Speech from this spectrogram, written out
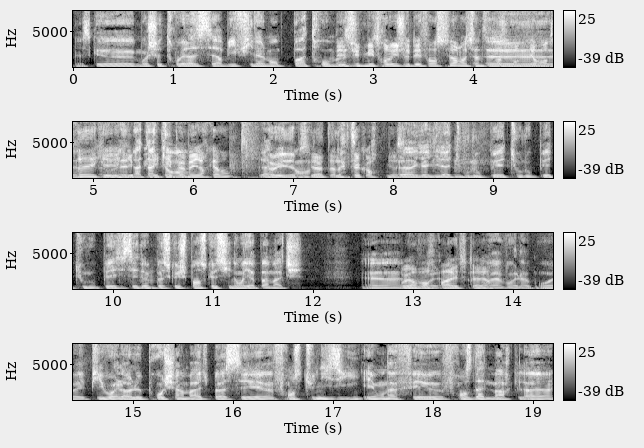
Parce que moi, je trouvais la Serbie finalement pas trop mal. Déçu de Mitrovic, le défenseur, l'ancien de Strasbourg qui est rentré, et qui, est- Euh, qui est- qui est pas meilleur qu'avant Ah oui, L'attaquant. Euh, il a- tout loupé, tout loupé, tout loupé. C'est parce que je pense que sinon il n'y a pas match. Euh, Oui, on va en voilà. reparler tout à l'heure. Ouais, voilà. Ouais, et puis voilà, le prochain match, bah, c'est euh, France-Tunisie et on a fait euh, France-Danemark là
